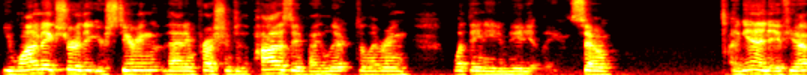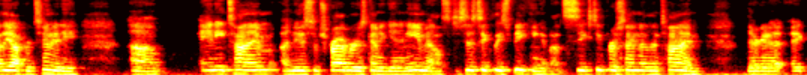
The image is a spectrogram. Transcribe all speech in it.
you want to make sure that you're steering that impression to the positive by li- delivering what they need immediately. So again, if you have the opportunity, uh, anytime a new subscriber is going to get an email, statistically speaking, about 60% of the time, they're going to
